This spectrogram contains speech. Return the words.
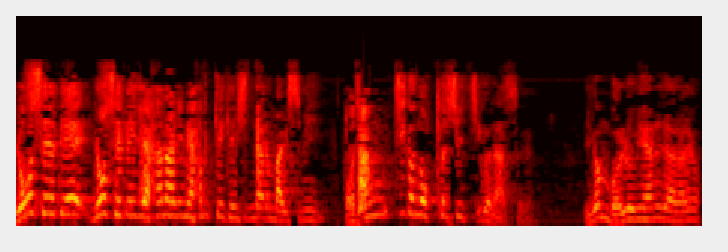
요셉의, 요셉에게 하나님이 함께 계신다는 말씀이 도장 찍어 놓듯이 찍어 놨어요. 이건 뭘 의미하는지 알아요?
